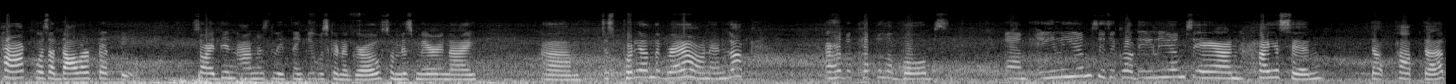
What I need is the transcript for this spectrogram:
pack was a dollar fifty. So I didn't honestly think it was gonna grow. So Miss Mary and I um, just put it on the ground and look, I have a couple of bulbs. Um, alliums, is it called alliums? And hyacinth that popped up.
